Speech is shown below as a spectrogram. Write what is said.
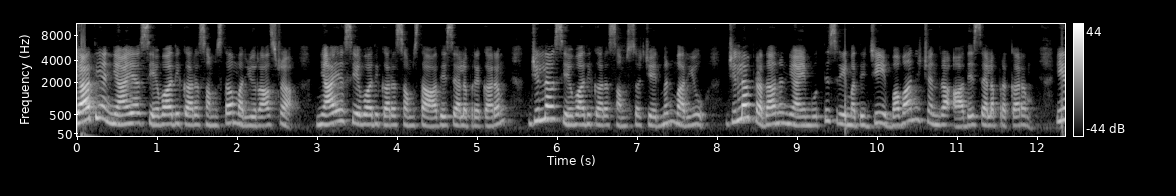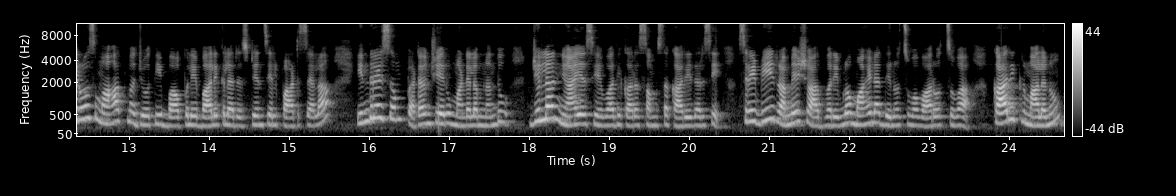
జాతీయ న్యాయ సేవాధికార సంస్థ మరియు రాష్ట్ర న్యాయ సేవాధికార సంస్థ ఆదేశాల ప్రకారం జిల్లా సేవాధికార సంస్థ చైర్మన్ మరియు జిల్లా ప్రధాన న్యాయమూర్తి శ్రీమతి జి భవానీ చంద్ర ఆదేశాల ప్రకారం ఈరోజు మహాత్మా జ్యోతి బాపులే బాలికల రెసిడెన్షియల్ పాఠశాల ఇంద్రేశం పెటంచేరు మండలం నందు జిల్లా న్యాయ సేవాధికార సంస్థ కార్యదర్శి శ్రీ బి రమేష్ ఆధ్వర్యంలో మహిళా దినోత్సవ వారోత్సవ కార్యక్రమాలను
